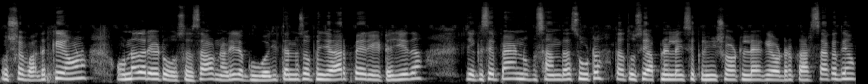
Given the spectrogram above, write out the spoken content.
ਕੁਛ ਵੱਧ ਕੇ ਆਉਣ, ਉਹਨਾਂ ਦਾ ਰੇਟ ਉਸ ਹਿਸਾਬ ਨਾਲ ਹੀ ਲੱਗੂਗਾ ਜੀ। 350 ਰੁਪਏ ਰੇਟ ਹੈ ਜੀ ਇਹਦਾ। ਜੇ ਕਿਸੇ ਭੈਣ ਨੂੰ ਪਸੰਦ ਆ ਸੂਟ, ਤਾਂ ਤੁਸੀਂ ਆਪਣੇ ਲਈ ਸਕਰੀਨਸ਼ਾਟ ਲੈ ਕੇ ਆਰਡਰ ਕਰ ਸਕਦੇ ਹੋ।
